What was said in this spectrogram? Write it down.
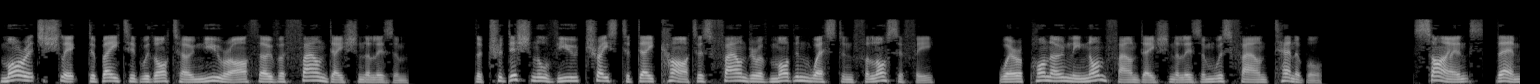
Moritz Schlick debated with Otto Neurath over foundationalism, the traditional view traced to Descartes as founder of modern Western philosophy, whereupon only non-foundationalism was found tenable. Science, then,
